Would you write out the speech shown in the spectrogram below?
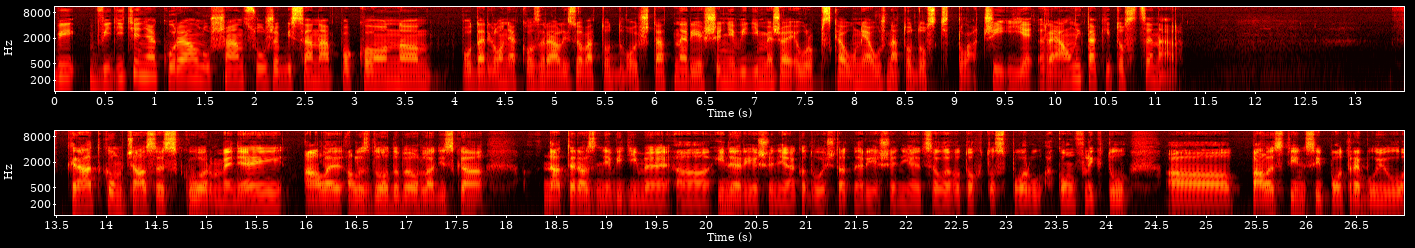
Vy vidíte nejakú reálnu šancu, že by sa napokon um, podarilo nejako zrealizovať to dvojštátne riešenie. Vidíme, že aj Európska únia už na to dosť tlačí. Je reálny takýto scenár? V krátkom čase skôr menej, ale, ale z dlhodobého hľadiska na teraz nevidíme iné riešenie ako dvojštátne riešenie celého tohto sporu a konfliktu. Palestínci potrebujú,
